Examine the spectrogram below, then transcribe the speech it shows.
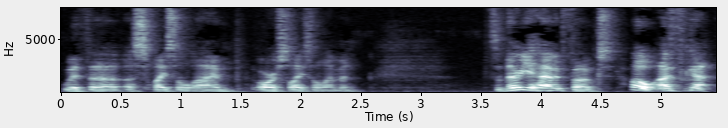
with a, a slice of lime or a slice of lemon. So there you have it, folks. Oh, I forgot.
